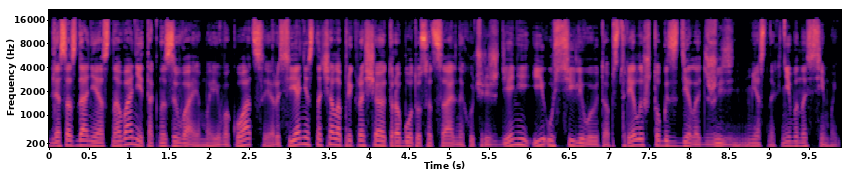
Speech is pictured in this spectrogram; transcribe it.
Для создания оснований так называемой эвакуации россияне сначала прекращают работу социальных учреждений и усиливают обстрелы, чтобы сделать жизнь местных невыносимой,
